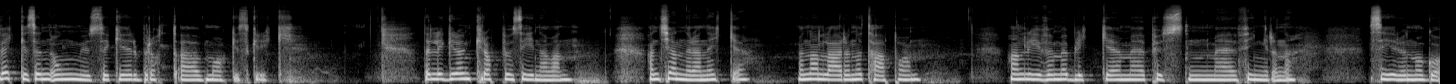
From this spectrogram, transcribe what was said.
vekkes en ung musiker brått av måkeskrik. Det ligger en kropp ved siden av han. Han kjenner henne ikke, men han lar henne ta på ham. Han lyver med blikket, med pusten, med fingrene. Sier hun må gå.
